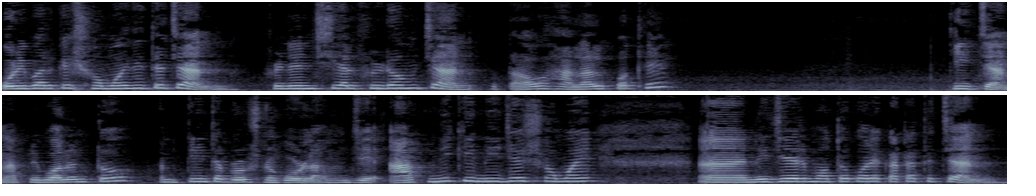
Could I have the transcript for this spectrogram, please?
পরিবারকে সময় দিতে চান? ফিনান্সিয়াল ফ্রিডম চান? তাও হালাল পথে? কি চান? আপনি বলেন তো। আমি তিনটা প্রশ্ন করলাম যে আপনি কি নিজের সময় নিজের মতো করে কাটাতে চান?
